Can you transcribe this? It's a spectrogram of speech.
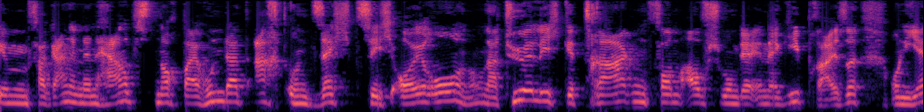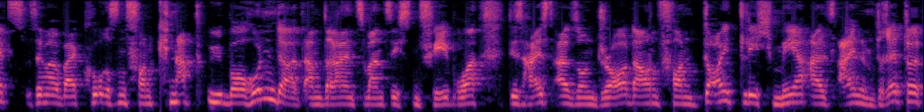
im vergangenen Herbst noch bei 168 Euro, natürlich getragen vom Aufschwung der Energiepreise. Und jetzt sind wir bei Kursen von knapp über 100 am 23. Februar. Das heißt also ein Drawdown von deutlich mehr als einem Drittel.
